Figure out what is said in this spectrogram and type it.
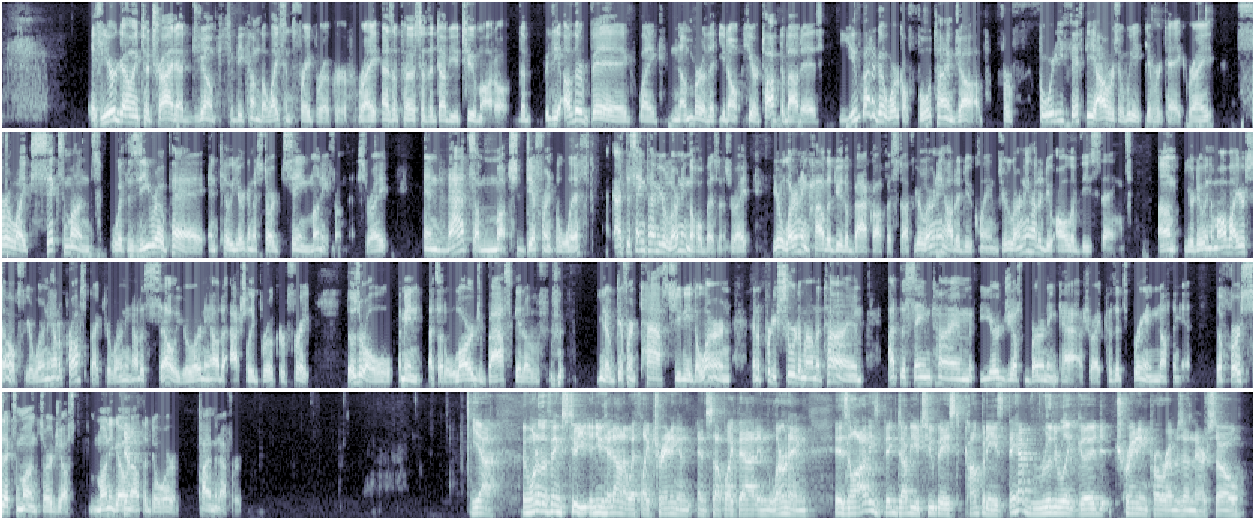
if you're going to try to jump to become the licensed freight broker, right, as opposed to the W two model, the the other big like number that you don't hear talked about is you've got to go work a full time job for 40, 50 hours a week, give or take, right? For like six months with zero pay until you're going to start seeing money from this, right? And that's a much different lift. At the same time, you're learning the whole business, right? You're learning how to do the back office stuff. You're learning how to do claims. You're learning how to do all of these things. um, you're doing them all by yourself. You're learning how to prospect. You're learning how to sell. You're learning how to actually broker freight. Those are all. I mean, that's a large basket of you know different tasks you need to learn in a pretty short amount of time. At the same time, you're just burning cash, right? Because it's bringing nothing in. The first six months are just money going out the door, time and effort. Yeah. And one of the things too, and you hit on it with like training and, and stuff like that and learning is a lot of these big W two based companies, they have really, really good training programs in there. So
